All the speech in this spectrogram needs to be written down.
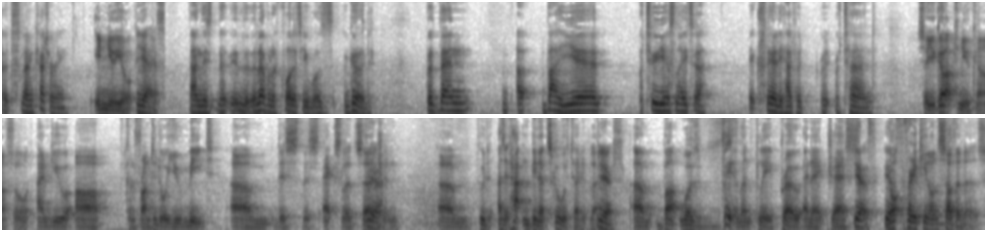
at Sloan Kettering. In New York? Yes and the, the, the, level of quality was good. But then, uh, about a year or two years later, it clearly had re- returned. So you go up to Newcastle and you are confronted or you meet um, this, this excellent surgeon um, who'd, as it happened, been at school with Tony Blair. Yes. Um, but was vehemently pro NHS. Yes, Not very keen on Southerners.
